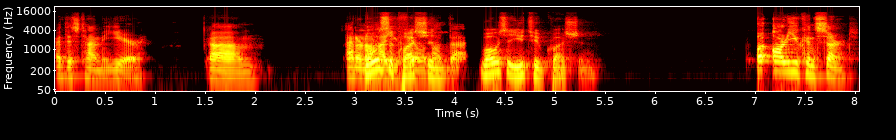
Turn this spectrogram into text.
at this time of year. Um, I don't know What how was you the question? about that. What was the YouTube question? Are- Are you concerned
